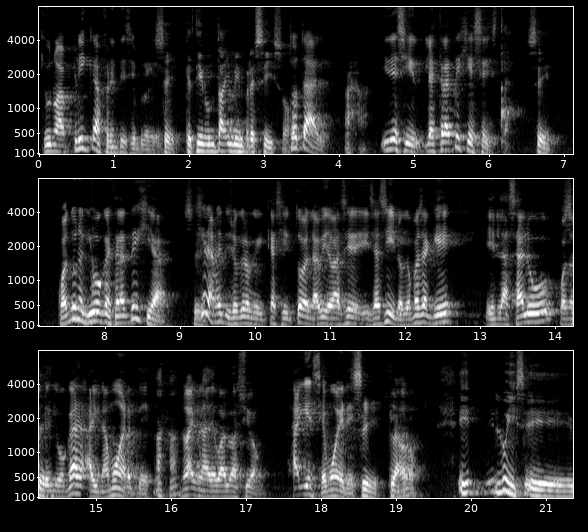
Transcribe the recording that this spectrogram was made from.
que uno aplica frente a ese problema. Sí, que tiene un timing preciso. Total. Y decir, la estrategia es esta. Sí. Cuando uno equivoca estrategia, generalmente yo creo que casi toda la vida va a ser es así. Lo que pasa es que en la salud, cuando te equivocas, hay una muerte, no hay una devaluación. Alguien se muere. Sí, claro. Eh, Luis, eh,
